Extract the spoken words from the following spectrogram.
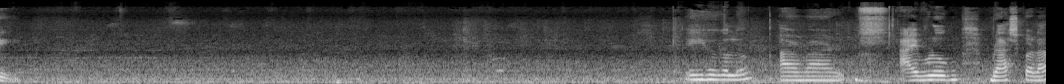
এই। এই হয়ে গেল আমার আইব্রো ব্রাশ করা।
